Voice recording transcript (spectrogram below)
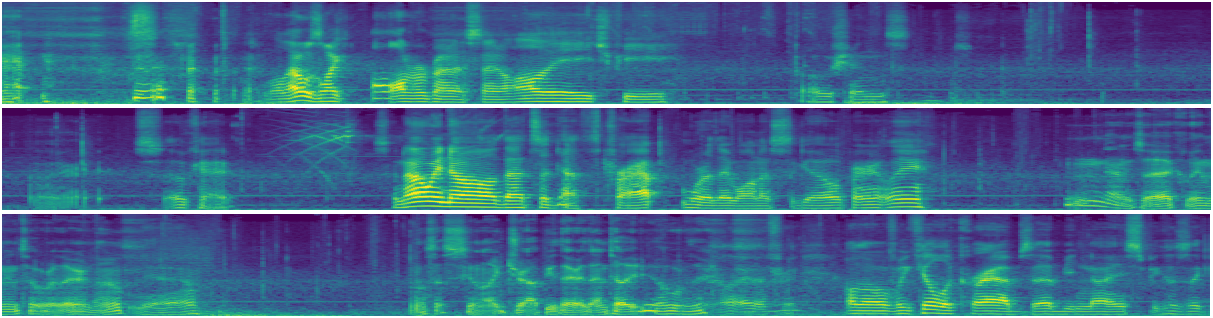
Shit. well, that was like all of our medicine, all the HP, potions. Alright, okay. So now we know that's a death trap where they want us to go, apparently. Mm, Not exactly. I mean, it's over there now. Yeah. Unless that's gonna like drop you there, then tell you to go over there. Oh. Although if we kill the crabs, that'd be nice because like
